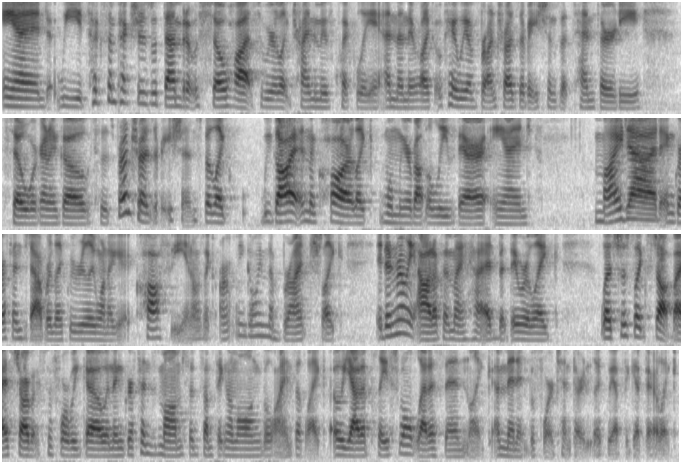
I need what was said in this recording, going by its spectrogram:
and we took some pictures with them but it was so hot so we were like trying to move quickly and then they were like okay we have brunch reservations at 10.30 so we're gonna go to those brunch reservations but like we got in the car like when we were about to leave there and my dad and griffin's dad were like we really want to get coffee and i was like aren't we going to brunch like it didn't really add up in my head but they were like let's just like stop by a Starbucks before we go. And then Griffin's mom said something along the lines of like, oh yeah, the place won't let us in like a minute before 1030. Like we have to get there like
